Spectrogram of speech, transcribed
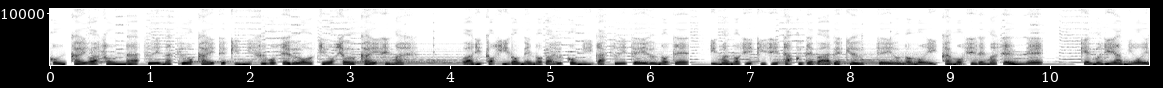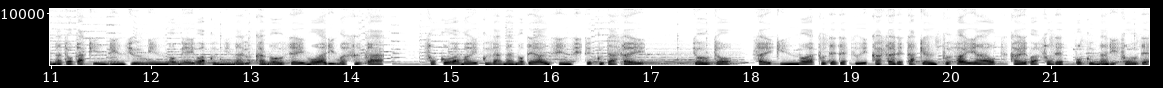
今回はそんな暑い夏を快適に過ごせるお家を紹介します。割と広めのバルコニーがついているので、今の時期自宅でバーベキューっていうのもいいかもしれませんね。煙や匂いなどが近隣住民の迷惑になる可能性もありますが、そこはマイクラなので安心してください。ちょうど、最近のアプデで追加されたキャンプファイヤーを使えばそれっぽくなりそうで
